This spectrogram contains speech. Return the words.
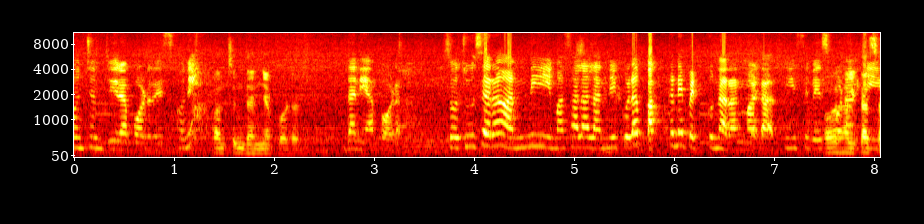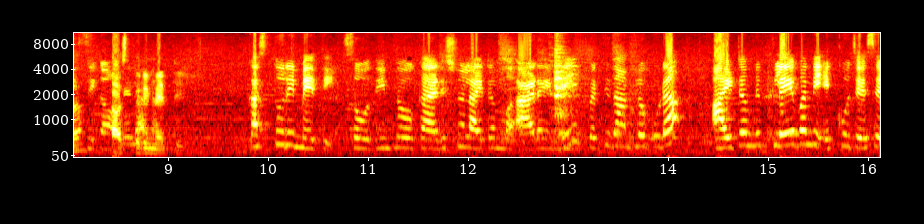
కొంచెం జీరా పౌడర్ వేసుకొని. కొంచెం ధనియా పౌడర్. ధనియా పౌడర్. సో చూసారా అన్ని మసాలాలు అన్ని కూడా పక్కనే పెట్టుకున్నారు అనమాట తీసి వేసుకోవడానికి కస్తూరి మేతి. సో దీంట్లో ఒక అడిషనల్ ఐటమ్ యాడ్ అయింది. ప్రతి దాంట్లో కూడా ఐటమ్ని ఫ్లేవర్ని ఎక్కువ చేసే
